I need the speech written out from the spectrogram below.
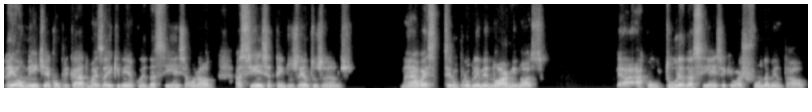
realmente é complicado. Mas aí que vem a coisa da ciência, Ronaldo. A ciência tem 200 anos né? vai ser um problema enorme nós a, a cultura da ciência que eu acho fundamental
